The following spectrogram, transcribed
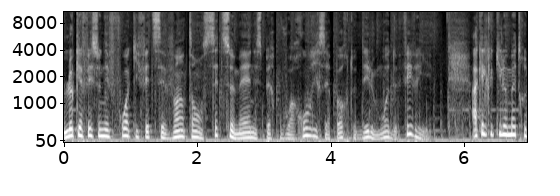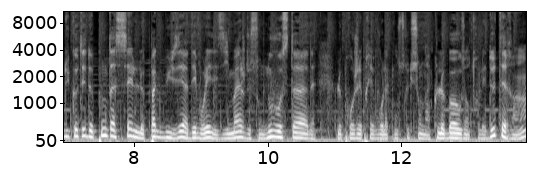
Le Café Senefois qui fête ses 20 ans cette semaine espère pouvoir rouvrir ses portes dès le mois de février. À quelques kilomètres du côté de Pont-à-Celle, le Pac Busé a dévoilé des images de son nouveau stade. Le projet prévoit la construction d'un clubhouse entre les deux terrains.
